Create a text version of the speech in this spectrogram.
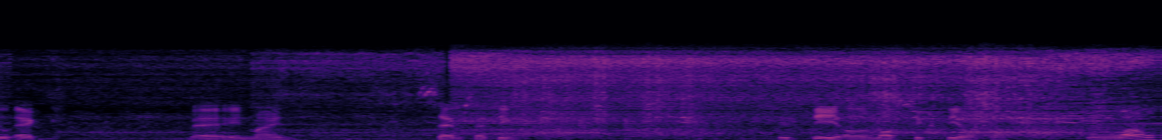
2x bear in mind. Same setting. 50 almost 60 also wow.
